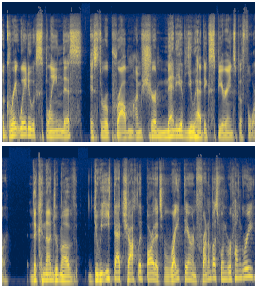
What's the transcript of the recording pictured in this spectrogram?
A great way to explain this is through a problem I'm sure many of you have experienced before. The conundrum of do we eat that chocolate bar that's right there in front of us when we're hungry,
